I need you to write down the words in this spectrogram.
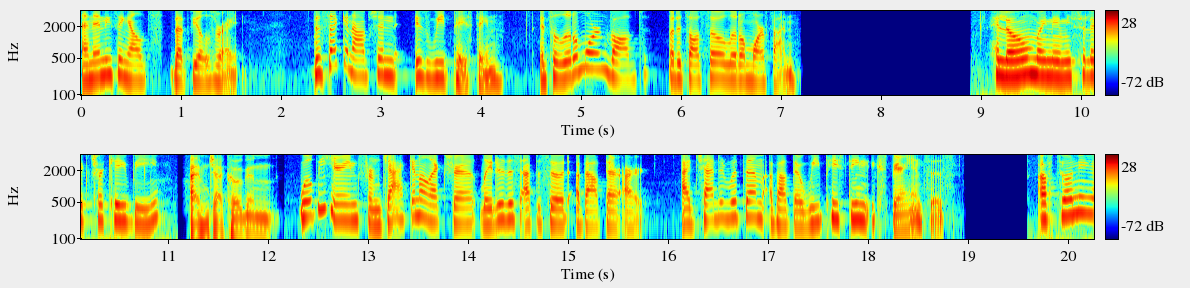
and anything else that feels right. The second option is wheat pasting. It's a little more involved, but it's also a little more fun. Hello, my name is Electra KB. I'm Jack Hogan. We'll be hearing from Jack and Electra later this episode about their art. I chatted with them about their wheat pasting experiences. I've done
